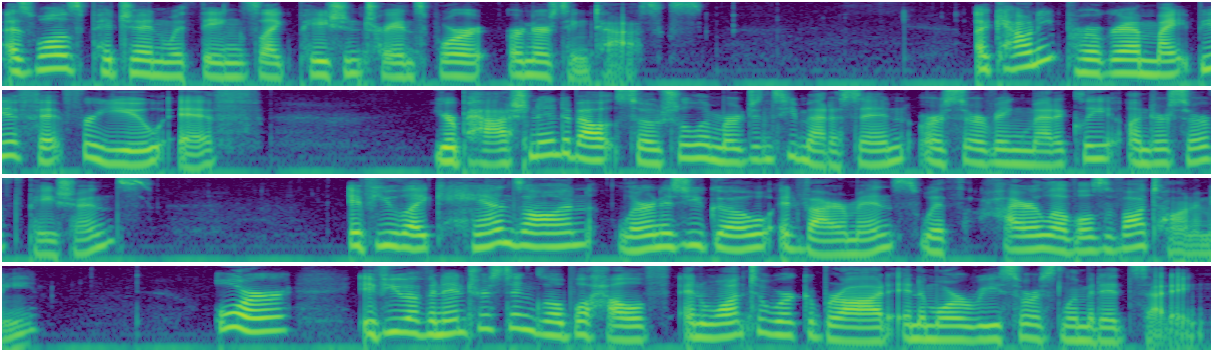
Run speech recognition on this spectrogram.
as well as pitch in with things like patient transport or nursing tasks. A county program might be a fit for you if you're passionate about social emergency medicine or serving medically underserved patients, if you like hands on, learn as you go environments with higher levels of autonomy, or if you have an interest in global health and want to work abroad in a more resource limited setting.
